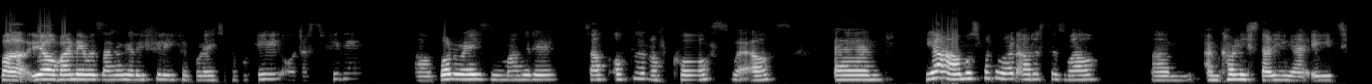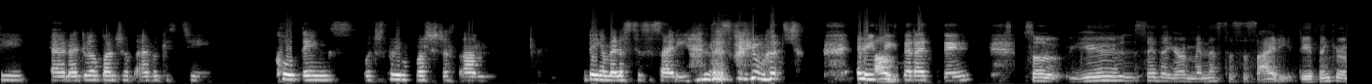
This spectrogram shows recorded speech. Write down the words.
But yeah, my name is Angangeli Fili Fepuleta Puki, or just Fili. Uh, born and raised in Mangere, South Auckland, of course. Where else? And yeah, I'm a spoken word artist as well. Um, I'm currently studying at AUT, and I do a bunch of advocacy, cool things, which is pretty much just um, being a menace to society, and that's pretty much everything Um, that I do. So you say that you're a menace to society. Do you think you're a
